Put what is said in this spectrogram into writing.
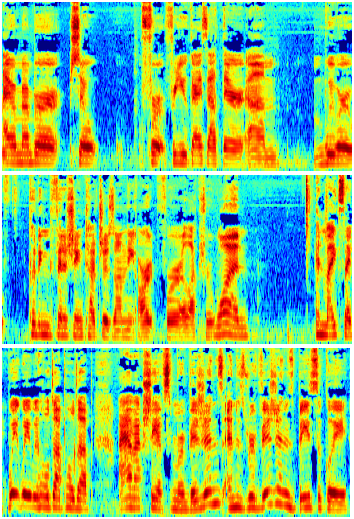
I remember so for for you guys out there, um, we were putting the finishing touches on the art for Elektra One. And Mike's like, wait, wait, wait, hold up, hold up. I have actually have some revisions, and his revisions basically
